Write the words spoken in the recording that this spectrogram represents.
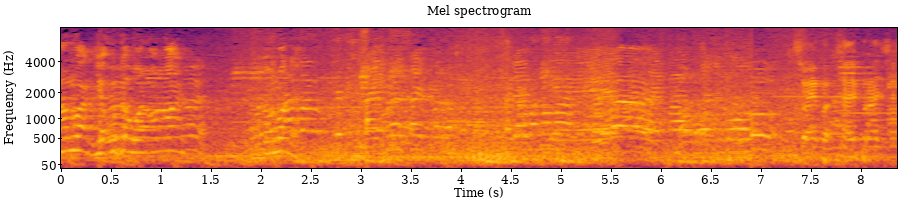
on one, ya udah one on one. One on one ya? Cyber, cyber. Cyber one on one. Cyber, cyber aja.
